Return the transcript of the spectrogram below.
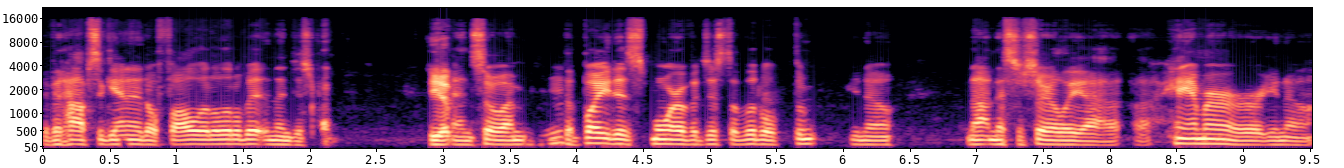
If it hops again, it'll follow it a little bit and then just Yep. And so I'm mm-hmm. the bite is more of a just a little you know, not necessarily a, a hammer or, you know.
